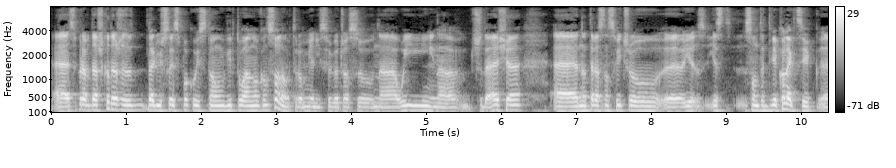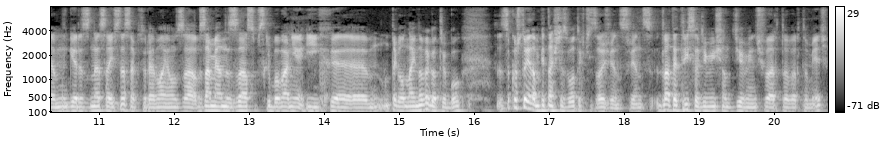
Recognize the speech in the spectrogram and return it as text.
E, co prawda, szkoda, że dali już sobie spokój z tą wirtualną konsolą, którą mieli swego czasu na Wii, na 3DS-ie. E, no teraz na Switchu e, jest, jest, są te dwie kolekcje gier z NES-a i SNES-a, które mają za, w zamian za subskrybowanie ich tego najnowego trybu, co kosztuje tam 15 zł czy coś, więc, więc dla Tetrisa 99 warto, warto mieć.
